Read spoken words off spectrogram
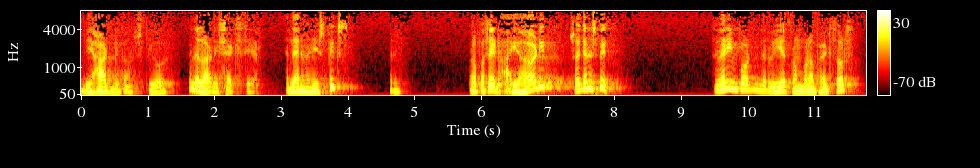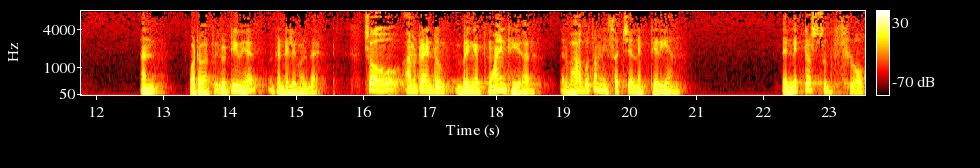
the heart becomes pure and the Lord is there. And then when he speaks, Prabhupada said, I heard it, so I can speak. It's very important that we hear from bona fide source and whatever purity we have, we can deliver that. So I'm trying to bring a point here that Bhagavatam is such a nectarian the nectar should flow,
